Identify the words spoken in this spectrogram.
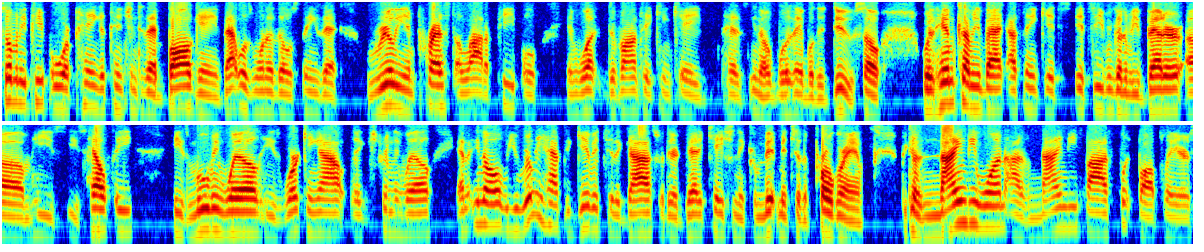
So many people were paying attention to that ball game. That was one of those things that really impressed a lot of people in what DeVante Kincade has, you know, was able to do. So with him coming back, I think it's it's even going to be better. Um, he's he's healthy He's moving well. He's working out extremely well. And, you know, you really have to give it to the guys for their dedication and commitment to the program because 91 out of 95 football players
